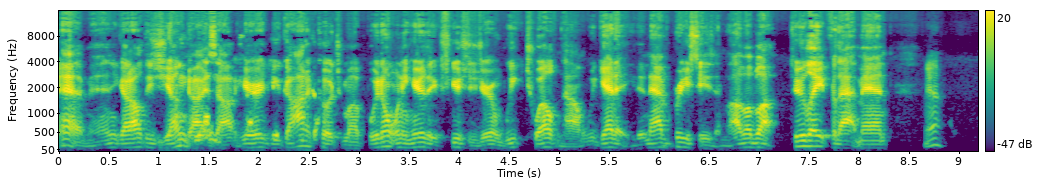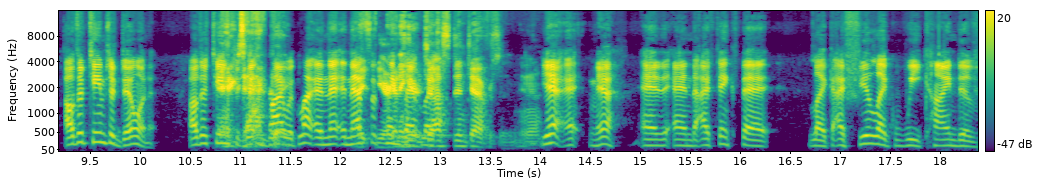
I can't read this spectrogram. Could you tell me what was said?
Yeah, man, you got all these young guys out here. You got to coach them up. We don't want to hear the excuses. You're in week 12 now. We get it. You didn't have preseason, blah, blah, blah. Too late for that, man. Yeah. Other teams are doing it. Other teams exactly. are getting by with, and, and that's the You're thing. You're going to hear like, Justin Jefferson. Yeah. yeah. Yeah. And, and I think that, like, I feel like we kind of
